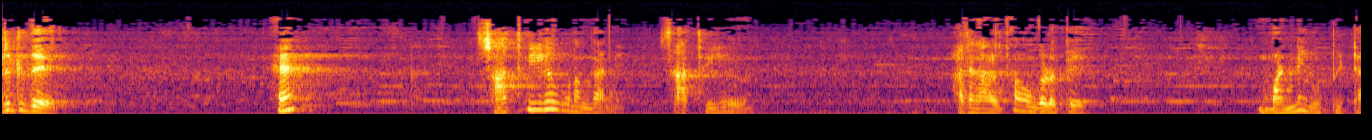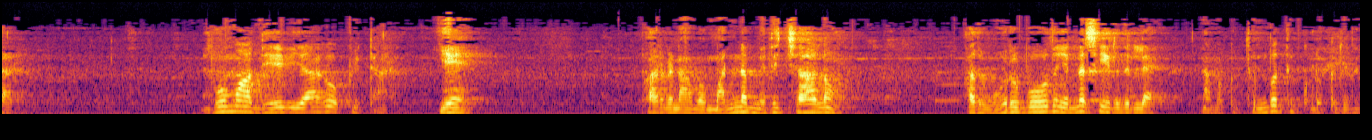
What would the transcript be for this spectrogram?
இருக்குது. சாத்வீக குணம் தானே சாத்வீக குணம் அதனால தான் உங்களுக்கு மண்ணை ஒப்பிட்டார். பூமா தேவியாக ஒப்பிட்டார். ஏன்? பாருங்க நாம மண்ணை மிதிச்சாலும் அது ஒருபோதும் என்ன செய்யறது நமக்கு துன்பத்தை கொடுக்கிறது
